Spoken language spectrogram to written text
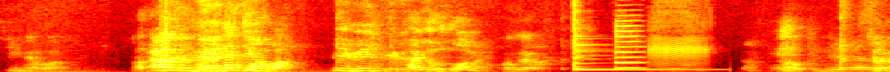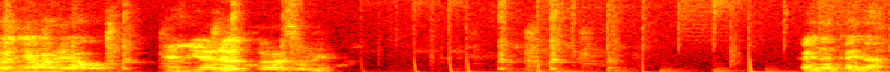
ကျင်းတော့ပါအဲ့ဒါလည်းကြည့်ပါပြီးပြီးဒီခါရုံးသွားမယ်ဟုတ်ကဲ့ဟုတ်ဆိုတော့ညမနေအောင်ခင်ဗျာလို့ခေါ်ဆိုရင်ခိုင်းလားခိုင်းလား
